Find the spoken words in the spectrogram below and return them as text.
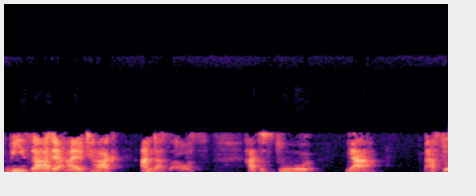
Wie sah der Alltag anders aus? Hattest du, ja, Hast du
